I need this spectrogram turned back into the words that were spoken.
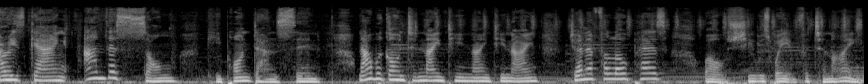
Gary's Gang and the song Keep On Dancing. Now we're going to 1999. Jennifer Lopez, well, she was waiting for tonight.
